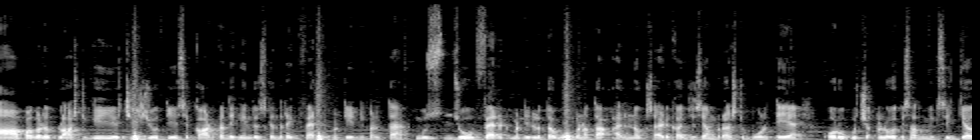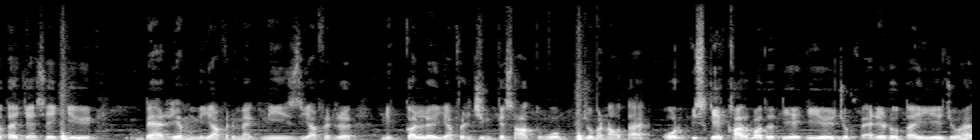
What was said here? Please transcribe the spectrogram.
आप अगर प्लास्टिक की ये चीज़ होती है, इसे काट कर देखेंगे तो इसके अंदर एक फेरेट मटीरियल निकलता है। उस जो फेरेट मटीरियल होता है, वो बनाता है आयरन ऑक्साइड का, जिसे हम रस्ट बोलते हैं, और वो कुछ अलोए के साथ मिक्सिंग किया होता है, जैसे कि बैरियम या फिर मैग्नीज या फिर निकल या फिर जिंक के साथ वो जो बना होता है। और इसकी एक खास बात होती है कि ये जो फेरेड होता है, ये जो है,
